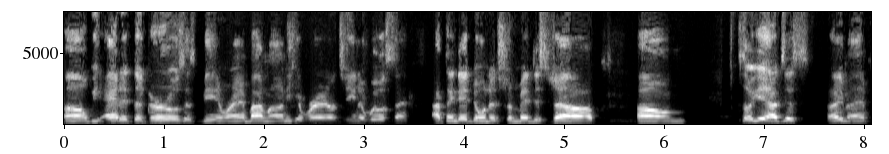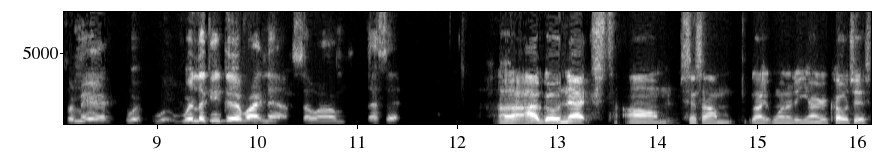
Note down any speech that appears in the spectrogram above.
Um, we added the girls that's being ran by Lonnie Herrera, Gina Wilson. I think they're doing a tremendous job. Um, so yeah, I just hey man, Premier, we're we're looking good right now. So um, that's it. Uh, I'll go next. Um, since I'm like one of the younger coaches.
